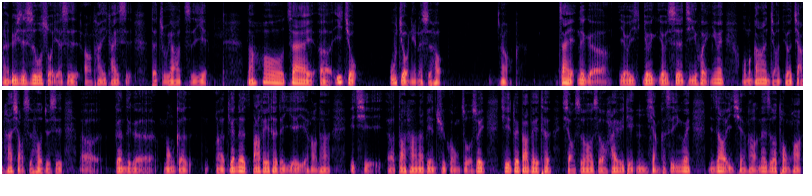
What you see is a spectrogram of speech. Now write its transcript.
呃律师事务所也是啊他一开始的主要职业。然后在呃一九五九年的时候，哦。在那个有一有一有一次的机会，因为我们刚刚讲有讲他小时候就是呃跟这个蒙格呃跟那巴菲特的爷爷哈，他一起呃到他那边去工作，所以其实对巴菲特小时候的时候还有一点印象。可是因为你知道以前哈那时候通话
